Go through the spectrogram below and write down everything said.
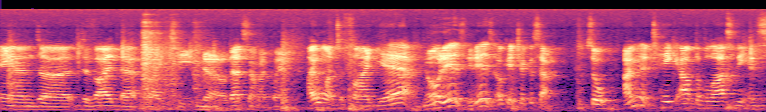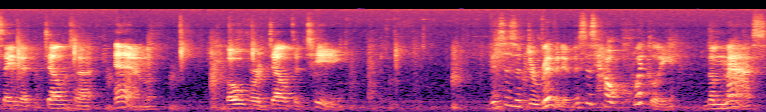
and uh, divide that by T. No, that's not my plan. I want to find, yeah, no it is, it is. Okay, check this out. So I'm going to take out the velocity and say that delta M over delta T, this is a derivative. This is how quickly the mass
